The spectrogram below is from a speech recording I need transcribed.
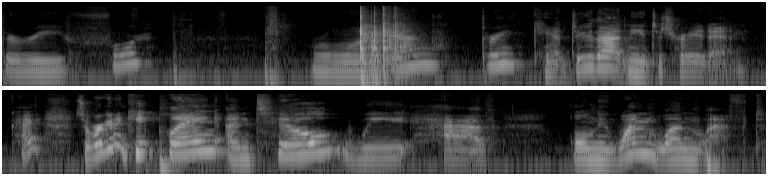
3, 4. Roll it again three, can't do that, need to trade in. Okay, so we're gonna keep playing until we have only one one left.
